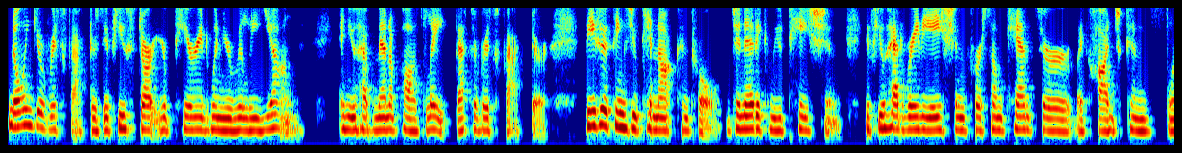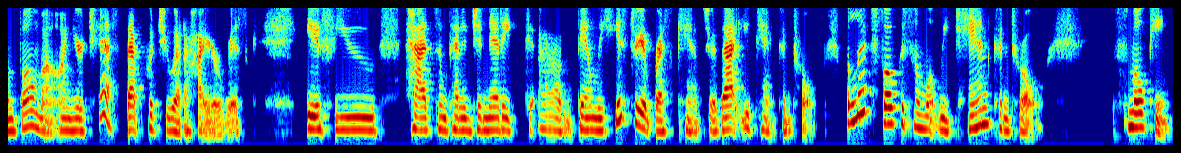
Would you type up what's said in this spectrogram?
knowing your risk factors, if you start your period when you're really young and you have menopause late, that's a risk factor. These are things you cannot control. Genetic mutation. If you had radiation for some cancer like Hodgkin's lymphoma on your chest, that puts you at a higher risk. If you had some kind of genetic um, family history of breast cancer, that you can't control. But let's focus on what we can control. Smoking,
